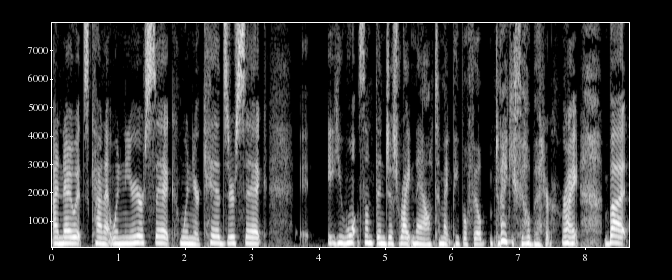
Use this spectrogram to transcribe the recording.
I know it's kind of when you're sick, when your kids are sick, you want something just right now to make people feel, to make you feel better, right? But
